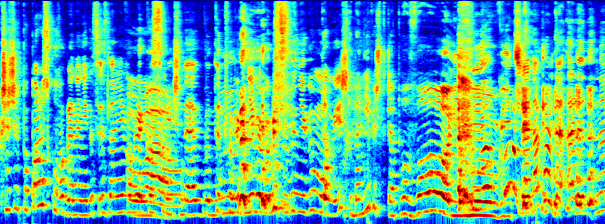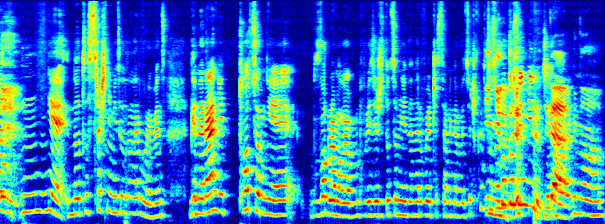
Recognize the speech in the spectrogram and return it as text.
Krzyczysz po polsku w ogóle na niego, co jest dla mnie w ogóle wow. kosmiczne, bo ten Mhm. człowiek nie wie w ogóle, co do niego To mówisz. Chyba nie wiesz, to trzeba powoli No, mówić. Kurde, naprawdę, ale no mm, nie, no to strasznie mnie to denerwuje, więc generalnie to, co mnie, w ogóle mogłabym powiedzieć, że to, co mnie denerwuje czasami na wycieczkach, to Inni są po ludzie. prostu inni ludzie. Tak, no.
